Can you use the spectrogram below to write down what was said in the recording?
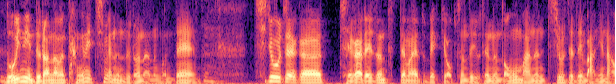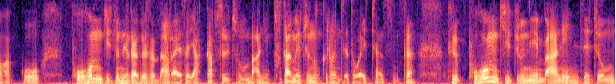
노인이 늘어나면 당연히 치매는 늘어나는 건데 네. 치료제가 제가 레전트 때만 해도 몇 개 없었는데 요새는 너무 많은 치료제들이 많이 나왔고 보험 기준이라 그래서 나라에서 약값을 좀 많이 부담해 주는 그런 제도가 있지 않습니까? 그 보험 기준이 많이 이제 좀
